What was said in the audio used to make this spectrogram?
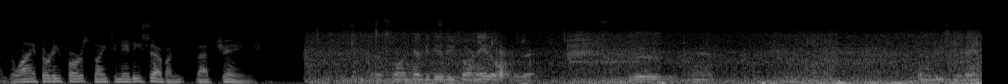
On July 31st, 1987, that changed. That's one heavy-duty tornado over there. Ooh, man. Gonna do some damage.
